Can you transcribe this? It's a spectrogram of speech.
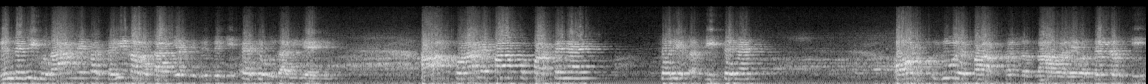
زندگی گزارنے کا طریقہ بتا دیا کہ زندگی کیسے گزاری جائے گی آپ قرآن پاک کو پڑھتے جائیں طریقہ سیکھتے جائیں اور حضور پاک صلی اللہ علیہ وسلم کی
